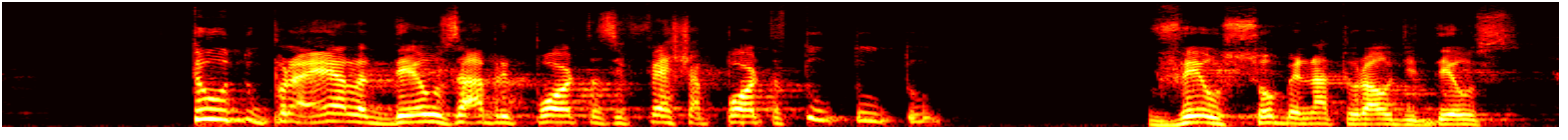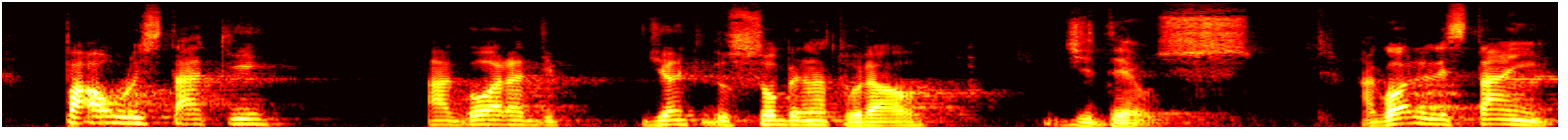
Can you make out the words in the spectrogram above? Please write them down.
Tudo para ela, Deus abre portas e fecha portas, tudo, tudo, tudo. Vê o sobrenatural de Deus. Paulo está aqui agora de, diante do sobrenatural de Deus. Agora ele está em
